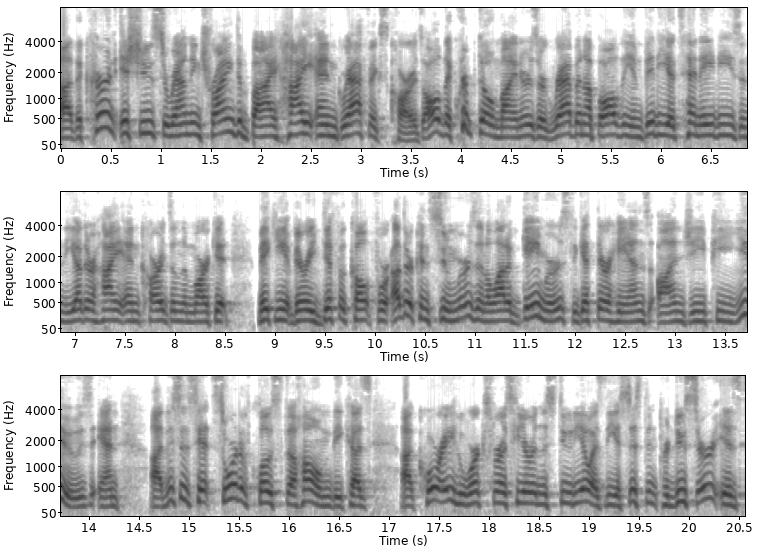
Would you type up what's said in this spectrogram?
uh, the current issues surrounding trying to buy high-end graphics cards. All the crypto miners are grabbing up all the NVIDIA 1080s and the other high-end cards on the market, making it very difficult for other consumers and a lot of gamers to get their hands on GPUs. And uh, this has hit sort of close to home because uh, Corey, who works for us here in the studio as the assistant producer, is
